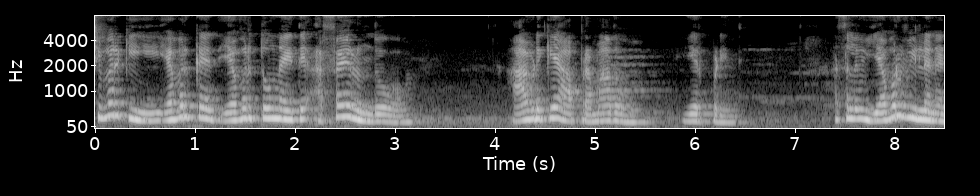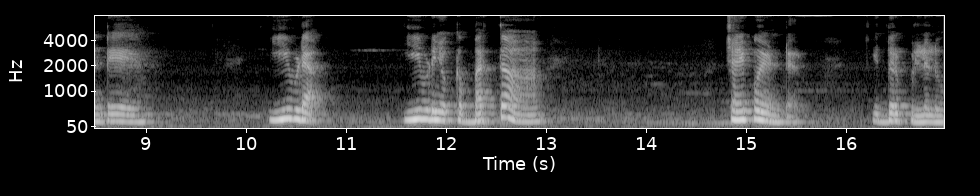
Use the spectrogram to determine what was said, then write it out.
చివరికి ఎవరికై ఎవరితోనైతే అఫైర్ ఉందో ఆవిడకే ఆ ప్రమాదం ఏర్పడింది. అసలు ఎవరు వీళ్ళనంటే ఈవిడ ఈవిడ యొక్క భర్త చనిపోయి ఉంటారు. ఇద్దరు పిల్లలు.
